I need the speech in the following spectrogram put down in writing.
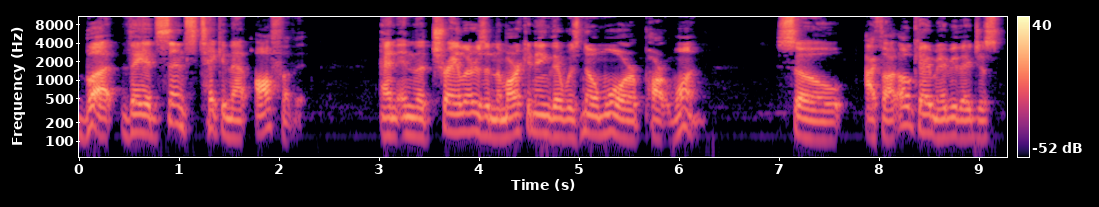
But they had since taken that off of it. And in the trailers and the marketing, there was no more part one. So I thought, okay, maybe they just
